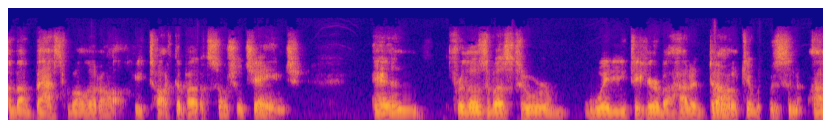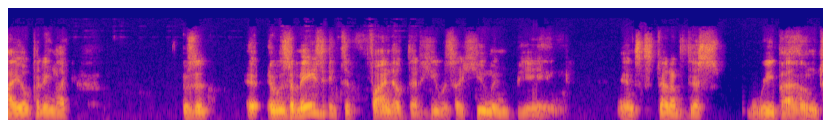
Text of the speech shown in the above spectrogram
about basketball at all. He talked about social change. And for those of us who were waiting to hear about how to dunk, it was an eye opening, like it was a it, it was amazing to find out that he was a human being instead of this rebound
